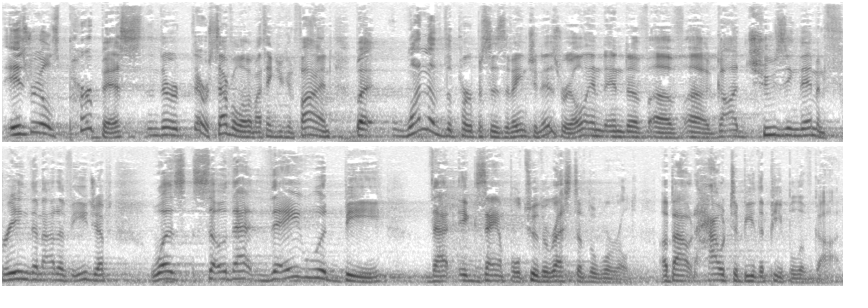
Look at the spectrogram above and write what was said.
Israel's purpose, there, there are several of them I think you can find, but one of the purposes of ancient Israel and, and of, of uh, God choosing them and freeing them out of Egypt was so that they would be that example to the rest of the world about how to be the people of God.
